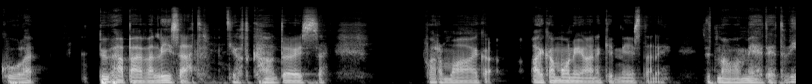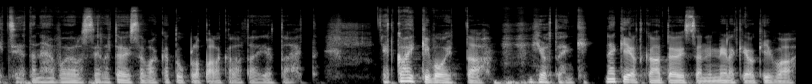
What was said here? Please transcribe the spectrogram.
kuule pyhäpäivän lisät, jotka on töissä. Varmaan aika, aika moni ainakin niistä, niin sitten mä vaan mietin, että vitsi, että nehän voi olla siellä töissä vaikka tuplapalkalla tai jotain, että, että kaikki voittaa jotenkin. Nekin, jotka on töissä, niin niilläkin on kivaa.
